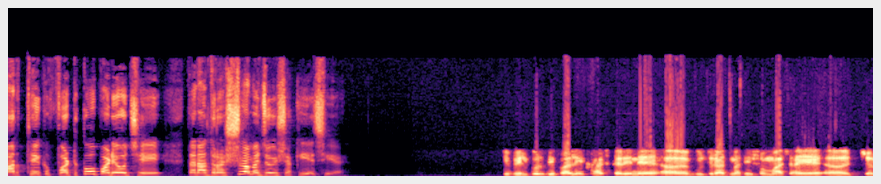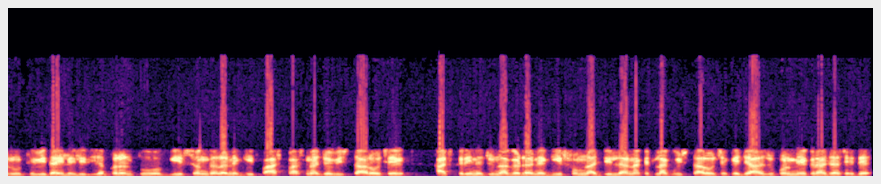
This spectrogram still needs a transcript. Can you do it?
આર્થિક ફટકો પડ્યો છે, તેના દ્રશ્યો અમે જોઈ શકીએ છીએ. બિલકુલ દીપાલી. ખાસ કરીને ગુજરાતમાંથી ચોમાસાએ જરૂરથી વિદાય લઈ લીધી છે, પરંતુ ગીર સંગલ અને ગીર આસપાસના જે વિસ્તારો છે ખાસ કરીને જુનાગઢ અને ગીર સોમનાથ જિલ્લાના કેટલાક વિસ્તારો છે કે જ્યાં હજુ પણ મેઘરાજા છે તે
